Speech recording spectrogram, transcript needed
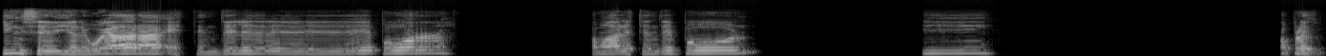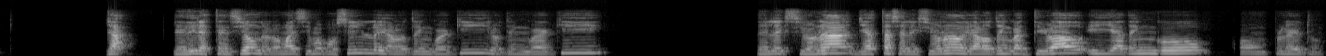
15 días. Le voy a dar a extenderle por... Vamos a darle extender por... Y... Completo. Ya. Le di la extensión de lo máximo posible. Ya lo tengo aquí, lo tengo aquí. Seleccionar. Ya está seleccionado, ya lo tengo activado y ya tengo completo.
